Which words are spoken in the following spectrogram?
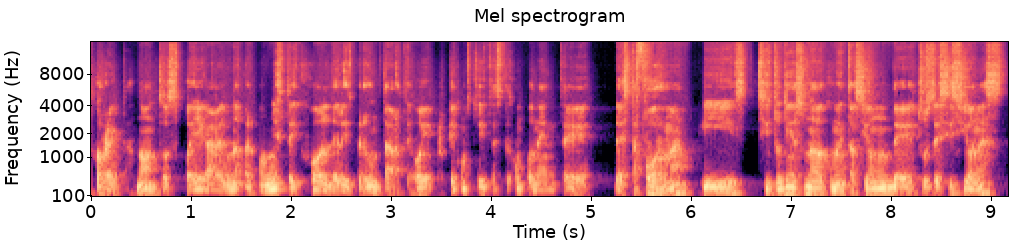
correctas, ¿no? Entonces puede llegar alguna un stakeholder y preguntarte, oye, ¿por qué construiste este componente de esta forma? Y si tú tienes una documentación de tus decisiones,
